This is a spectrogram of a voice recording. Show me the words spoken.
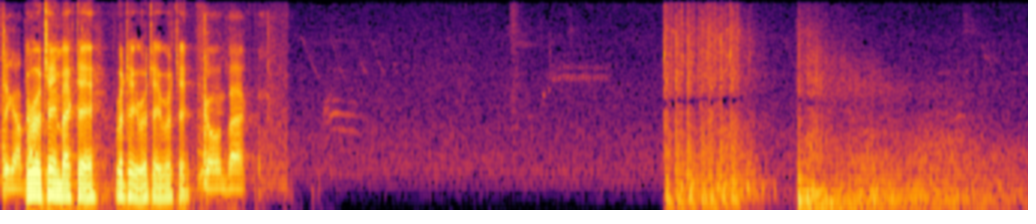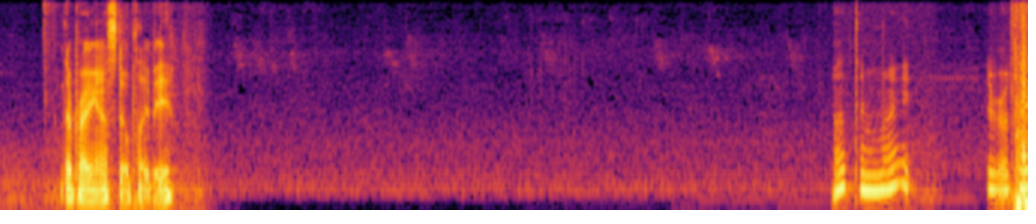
They got They're rotating back to A. Rotate, rotate, rotate. Going back. They're probably gonna still play B. But they might they rotate.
